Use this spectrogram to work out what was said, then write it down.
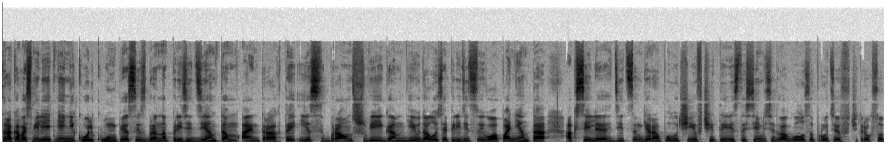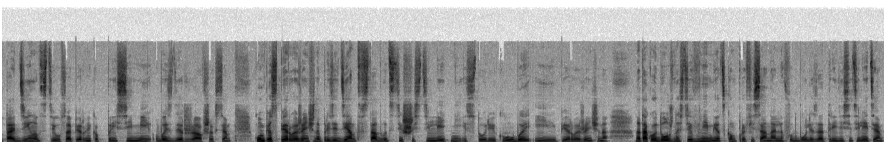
48-летняя Николь Кумпес избрана президентом Айнтрахта из Брауншвейга. Ей удалось опередить своего оппонента Акселя Дитцингера, получив 472 голоса против 411 у соперника при семи воздержавшихся. Кумпес – первая женщина-президент в 126-летней истории клуба и первая женщина на такой должности в немецком профессиональном футболе за три десятилетия.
